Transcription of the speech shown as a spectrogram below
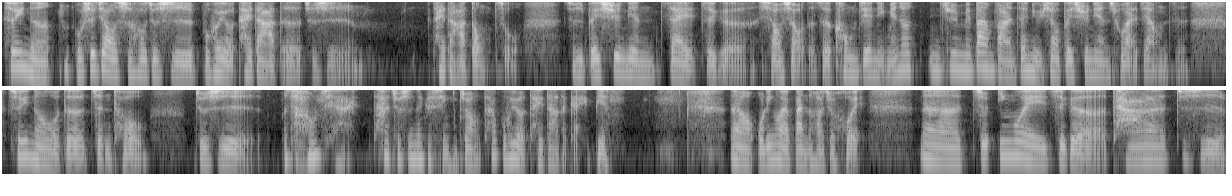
所以呢，我睡觉的时候就是不会有太大的，就是太大的动作，就是被训练在这个小小的这个空间里面，就你就没办法，你在女校被训练出来这样子。所以呢，我的枕头就是 早上起来，它就是那个形状，它不会有太大的改变。那我另外一半的话就会，那就因为这个，他就是。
